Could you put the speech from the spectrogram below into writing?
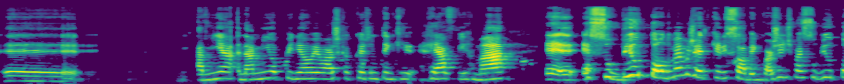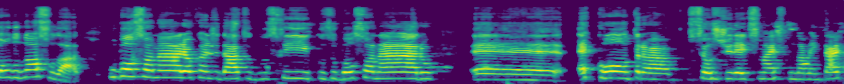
é, a minha, na minha opinião, eu acho que o que a gente tem que reafirmar é, é, subir o tom, do mesmo jeito que eles sobem com a gente, mas subir o tom do nosso lado. O Bolsonaro é o candidato dos ricos, o Bolsonaro é, é contra seus direitos mais fundamentais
